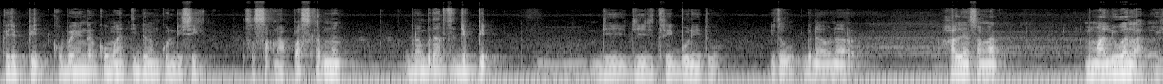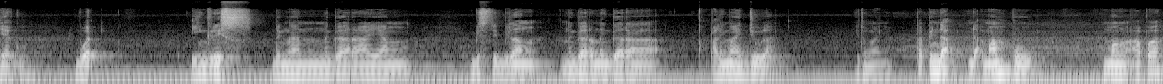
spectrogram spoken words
kejepit kau bayangkan kau mati dalam kondisi sesak napas karena benar-benar terjepit di, di di tribun itu itu benar-benar hal yang sangat memalukan lah bagi aku buat Inggris dengan negara yang bisa dibilang negara-negara paling maju lah hitungannya. Tapi ndak ndak mampu meng, apa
